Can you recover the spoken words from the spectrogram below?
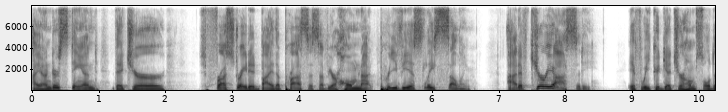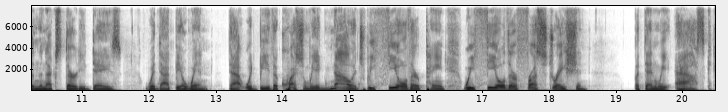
I understand that you're frustrated by the process of your home not previously selling. Out of curiosity, if we could get your home sold in the next 30 days, would that be a win? That would be the question. We acknowledge, we feel their pain, we feel their frustration but then we ask.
